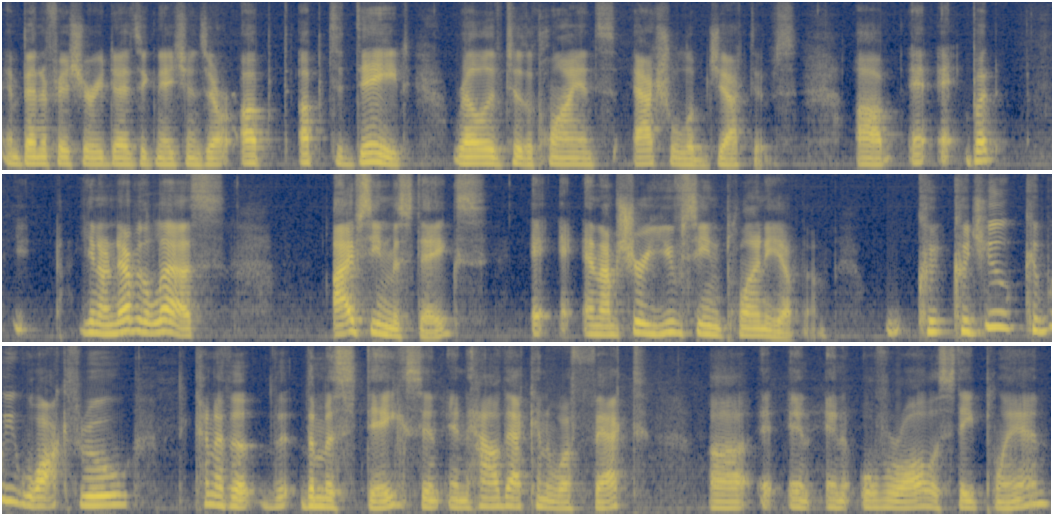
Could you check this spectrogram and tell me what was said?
and beneficiary designations are up up to date relative to the client's actual objectives. Uh, but you know nevertheless i've seen mistakes and I'm sure you've seen plenty of them. Could could you could we walk through kind of the, the, the mistakes and, and how that can affect uh, an, an overall estate plan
